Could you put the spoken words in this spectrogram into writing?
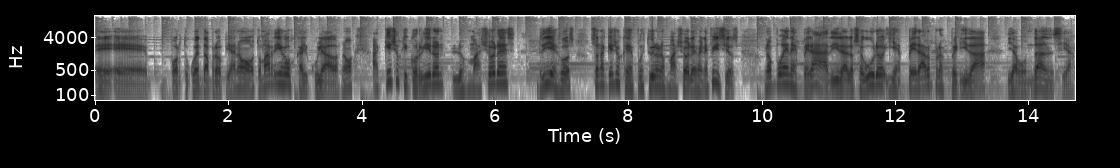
eh, eh, por tu cuenta propia. No, tomar riesgos calculados, ¿no? Aquellos que corrieron los mayores riesgos son aquellos que después tuvieron los mayores beneficios. No pueden esperar ir a lo seguro y esperar prosperidad y abundancia.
